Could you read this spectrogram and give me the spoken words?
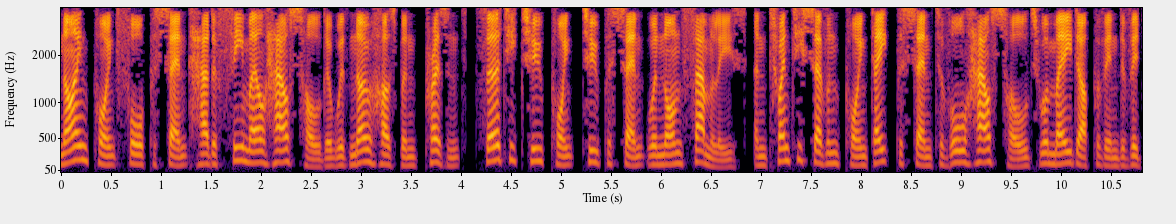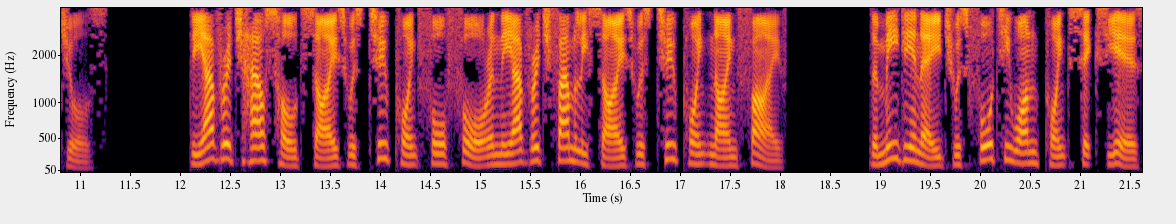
9.4% had a female householder with no husband present, 32.2% were non-families, and 27.8% of all households were made up of individuals. The average household size was 2.44 and the average family size was 2.95. The median age was 41.6 years.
